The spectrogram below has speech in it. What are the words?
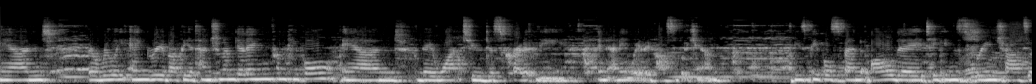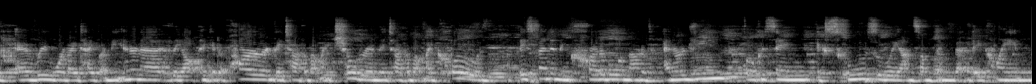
and they're really angry about the attention I'm getting from people and they want to discredit me in any way they possibly can. These people spend all day taking screenshots of every word I type on the internet. They all pick it apart. They talk about my children. They talk about my clothes. They spend an incredible amount of energy focusing exclusively on something that they claim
